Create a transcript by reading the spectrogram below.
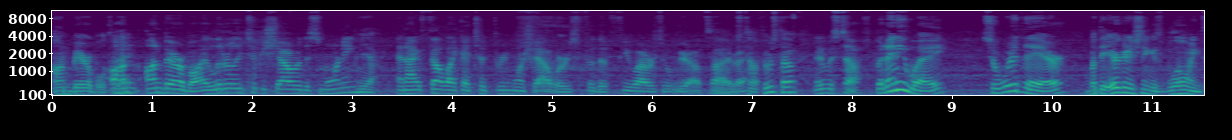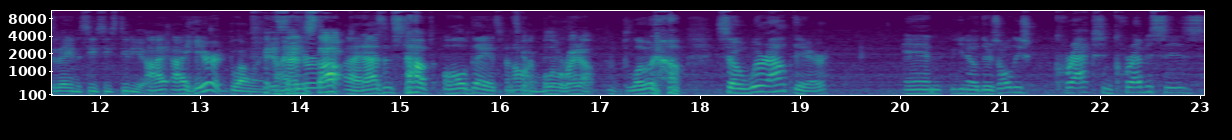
unbearable today. Un- unbearable. I literally took a shower this morning. Yeah. And I felt like I took three more showers for the few hours that we were Yeah, outside. it was right? tough. It was tough. It was tough. But anyway, so we're there. But the air conditioning is blowing today in the CC studio. I, I hear it blowing. It hasn't hear stopped. It hasn't stopped all day. It's been it's on. gonna blow it right up. blow it up. So we're out there, and you know, there's all these cracks and crevices,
